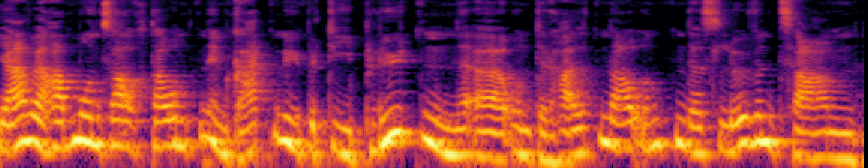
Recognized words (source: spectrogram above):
Ja, wir haben uns auch da unten im Garten über die Blüten äh, unterhalten, da unten das Löwenzahn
